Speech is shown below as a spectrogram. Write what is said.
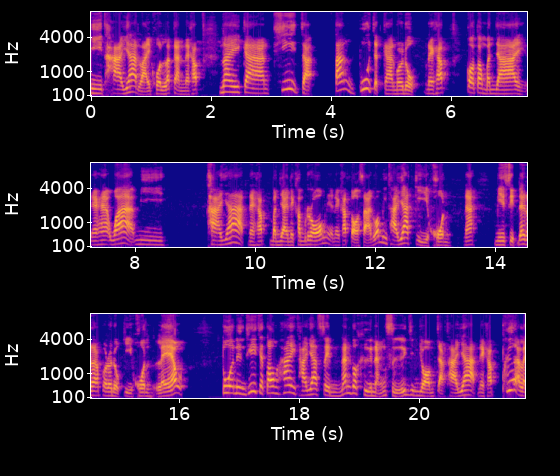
มีทายาทหลายคนละกันนะครับ ในการที่จะ ตั้งผู้จัดการมรดกนะครับ ก็ต้องบรรยายนะฮะว่ามีทายาทนะครับบรรยายในคำร้องเนี่ยนะครับต่อศาลว่ามีทายาทกี่คนนะมีสิทธิ์ได้รับมรดกกี่คนแล้ว ตัวหนึ่งที่จะต้องให้ทายาทเซ็นนั่นก็คือหนังสือยินยอมจากทายาทนะครับ เพื่ออะไร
